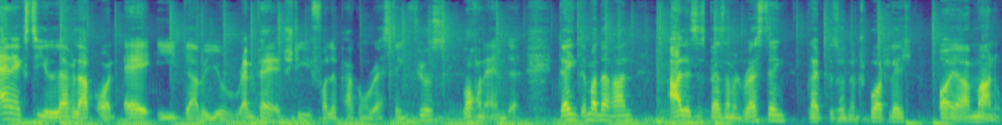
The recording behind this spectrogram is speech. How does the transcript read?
NXT Level Up und AEW Rampage. Die volle Packung Packung Wrestling fürs Wochenende. Denkt immer daran, alles ist besser mit Wrestling. Bleibt gesund und sportlich. Euer Manu.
